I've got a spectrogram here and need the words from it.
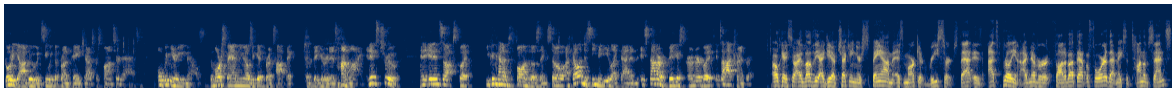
Go to Yahoo and see what the front page has for sponsored ads. Open your emails. The more spam emails you get for a topic, the bigger it is online. And it's true. And it, it sucks, but you can kind of fall into those things. So I fell into CBD like that, and it's not our biggest earner, but it's a hot trend right Okay, so I love the idea of checking your spam as market research. That is that's brilliant. I've never thought about that before. That makes a ton of sense.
